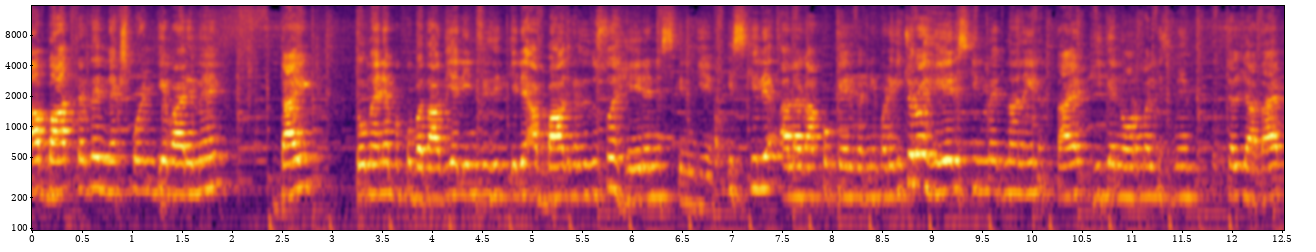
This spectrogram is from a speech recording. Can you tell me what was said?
अब बात करते हैं नेक्स्ट पॉइंट के बारे में। डाइट तो मैंने आपको बता दिया लीन फिजिक के लिए। अब बात करते हैं दोस्तों हेयर एंड स्किन की। इसके लिए अलग आपको केयर करनी पड़ेगी। चलो हेयर स्किन में इतना नहीं लगता है, ठीक है नॉर्मल इसमें चल जाता है।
